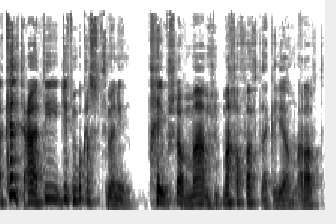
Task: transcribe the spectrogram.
أكلت عادي جيت من بكرة 86 طيب شلون ما ما خففت ذاك اليوم عرفت؟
